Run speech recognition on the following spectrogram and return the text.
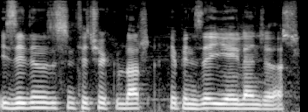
İzlediğiniz için teşekkürler. Hepinize iyi eğlenceler.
